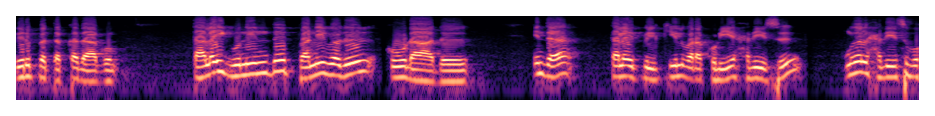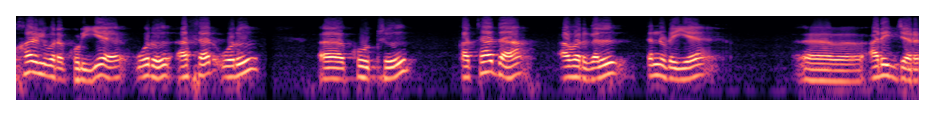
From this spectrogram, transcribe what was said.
விருப்பத்தக்கதாகும் தலை குனிந்து பணிவது கூடாது. இந்த தலைப்பில் கீழ் வரக்கூடிய ஹதீஸு முதல் ஹதீஸ் புகாரில் வரக்கூடிய ஒரு அசர் ஒரு கூற்று. கத்தாதா அவர்கள் தன்னுடைய அறிஞர்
